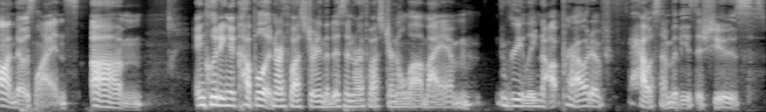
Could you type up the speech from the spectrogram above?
on those lines. Um, including a couple at Northwestern that is a Northwestern alum. I am really not proud of how some of these issues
